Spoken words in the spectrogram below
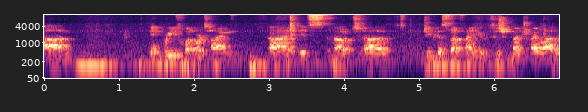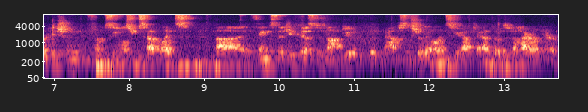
Um, in brief, one more time, uh, it's about uh, GPS about finding your position by trilateration from signals from satellites. Uh, things that GPS does not do include maps and surveillance. You have to add those at a higher layer.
